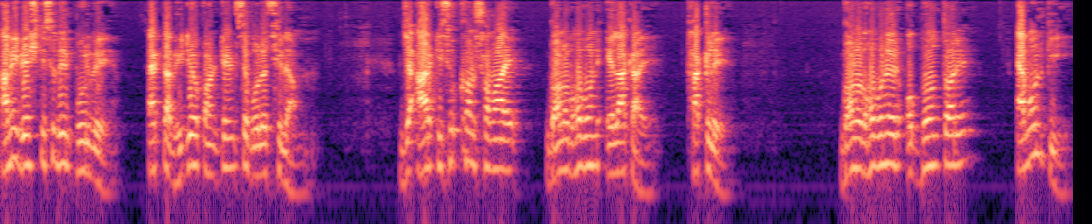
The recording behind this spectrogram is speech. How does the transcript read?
আমি বেশ কিছুদিন পূর্বে একটা ভিডিও কন্টেন্টসে বলেছিলাম যে আর কিছুক্ষণ সময় গণভবন এলাকায় থাকলে গণভবনের অভ্যন্তরে, এমনকি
